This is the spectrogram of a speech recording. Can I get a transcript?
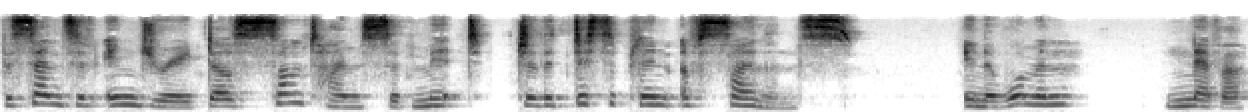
the sense of injury does sometimes submit to the discipline of silence. In a woman, never.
